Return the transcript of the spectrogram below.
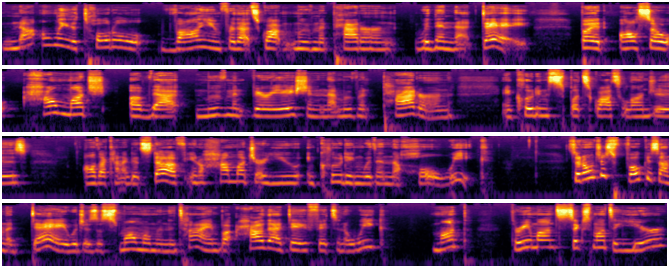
not only the total volume for that squat movement pattern within that day, but also how much of that movement variation and that movement pattern, including split squats, lunges, all that kind of good stuff, you know, how much are you including within the whole week? So don't just focus on the day, which is a small moment in time, but how that day fits in a week, month, three months, six months, a year.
